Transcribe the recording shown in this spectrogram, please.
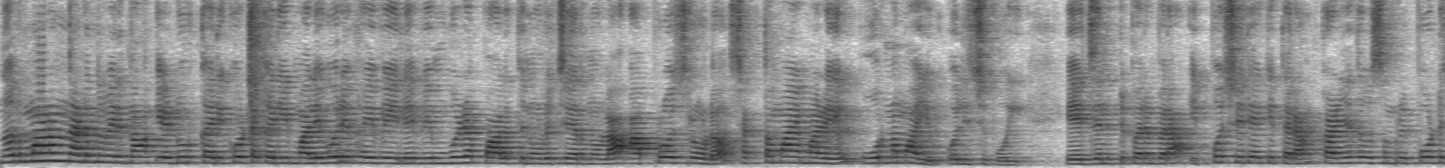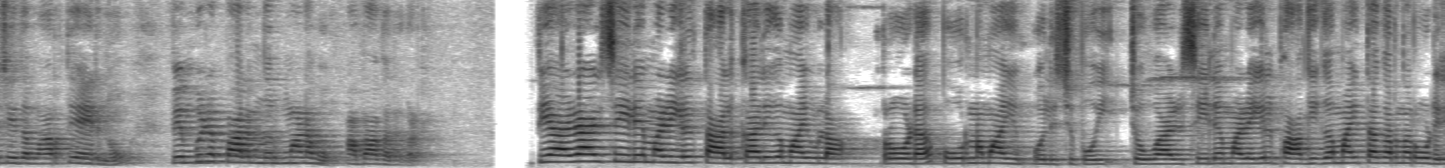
നിർമ്മാണം നടന്നുവരുന്ന എടൂർ കരിക്കോട്ടക്കരി മലയോര ഹൈവേയിലെ വിമ്പുഴ പാലത്തിനോട് ചേർന്നുള്ള അപ്രോച്ച് റോഡ് ശക്തമായ മഴയിൽ പൂർണമായും ഒലിച്ചുപോയി. ഏജന്റ് പരമ്പര ഇപ്പോൾ ശരിയാക്കി തരാം കഴിഞ്ഞ ദിവസം റിപ്പോർട്ട് ചെയ്ത വാർത്തയായിരുന്നു വെമ്പുഴ പാലം നിർമ്മാണവും അപാകതകൾ. വ്യാഴാഴ്ചയിലെ മഴയിൽ താൽക്കാലികമായുള്ള റോഡ് പൂർണമായും ഒലിച്ചുപോയി. ചൊവ്വാഴ്ചയിലെ മഴയിൽ ഭാഗികമായി തകർന്ന റോഡിൽ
